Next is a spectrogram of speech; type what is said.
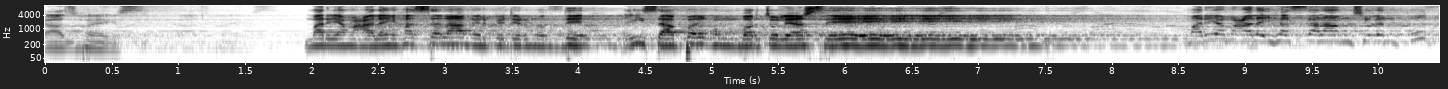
কাজ হয়ে গেছে। মারিয়াম আলাইহাস সালামের পেটের মধ্যে ঈসা পয়গম্বর চলে আসছে। মারিয়াম আলাইহাস সালাম ছিলেন পুত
